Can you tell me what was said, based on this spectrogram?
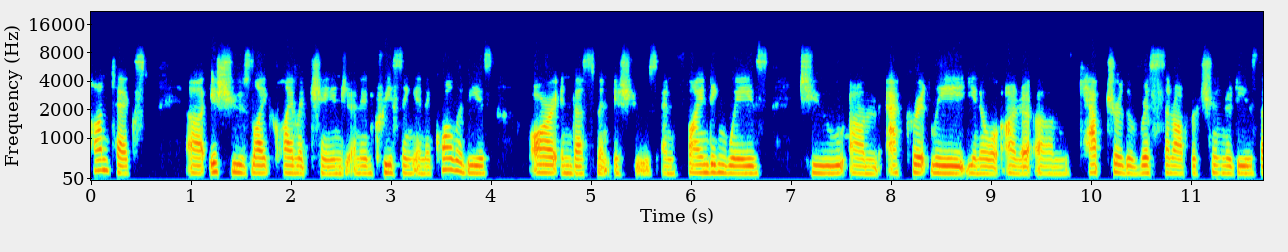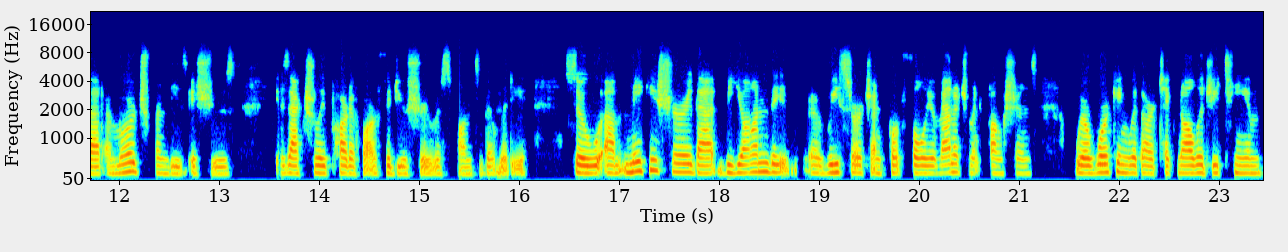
context, uh, issues like climate change and increasing inequalities are investment issues. And finding ways to um, accurately you know um, capture the risks and opportunities that emerge from these issues is actually part of our fiduciary responsibility. So um, making sure that beyond the uh, research and portfolio management functions we're working with our technology team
